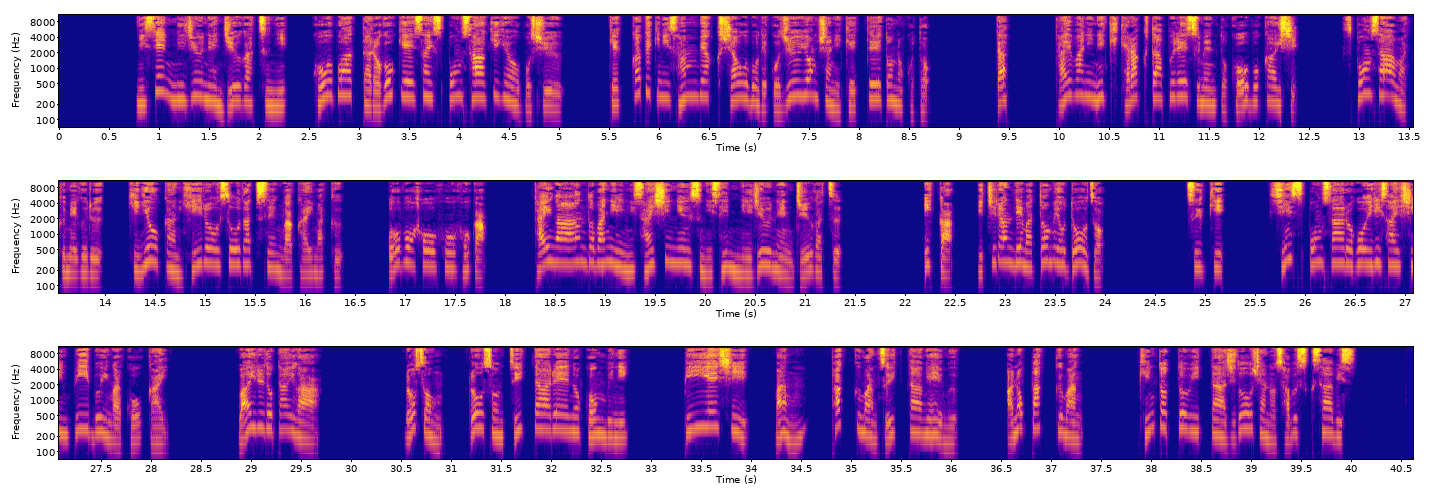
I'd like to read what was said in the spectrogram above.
2020年10月に、公募あったロゴ掲載スポンサー企業募集。結果的に300社応募で54社に決定とのこと。だ、対話に2期キャラクタープレイスメント公募開始。スポンサー枠めぐる、企業間ヒーロー争奪戦が開幕。応募方法ほか。タイガーバニーに最新ニュース2020年10月。以下、一覧でまとめをどうぞ。追記。新スポンサーロゴ入り最新 PV が公開。ワイルドタイガー。ローソン、ローソンツイッター例のコンビニ。PAC、ワン、パックマンツイッターゲーム。あのパックマン。キント、キントツイッター自動車のサブスクサービス。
